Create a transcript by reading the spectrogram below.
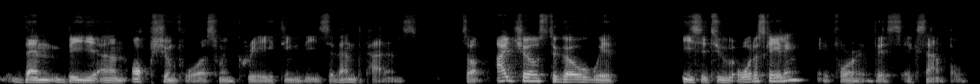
then be an option for us when creating these event patterns. So I chose to go with EC2 autoscaling for this example.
